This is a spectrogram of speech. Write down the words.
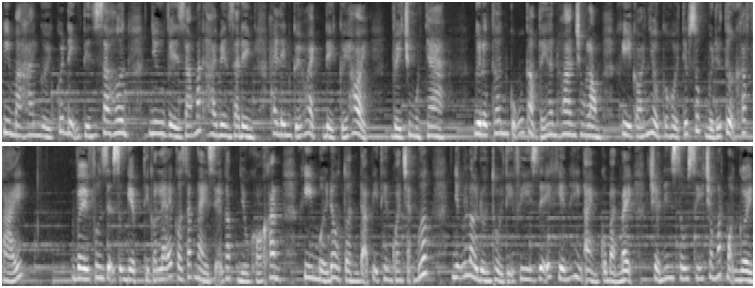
khi mà hai người quyết định tiến xa hơn như về ra mắt hai bên gia đình hay lên kế hoạch để cưới hỏi, về chung một nhà người độc thân cũng cảm thấy hân hoan trong lòng khi có nhiều cơ hội tiếp xúc với đối tượng khác phái. Về phương diện sự nghiệp thì có lẽ con giáp này sẽ gặp nhiều khó khăn khi mới đầu tuần đã bị thiên quan chặn bước. Những lời đồn thổi thị phi dễ khiến hình ảnh của bản mệnh trở nên xấu xí trong mắt mọi người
